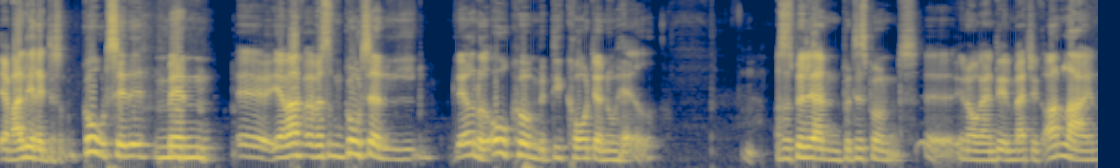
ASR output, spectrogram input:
Jeg var lige rigtig sådan god til det, men øh, jeg var, jeg var sådan god til at l- lave noget ok med de kort, jeg nu havde. Og så spillede jeg en, på et tidspunkt øh, en overgang del Magic Online,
